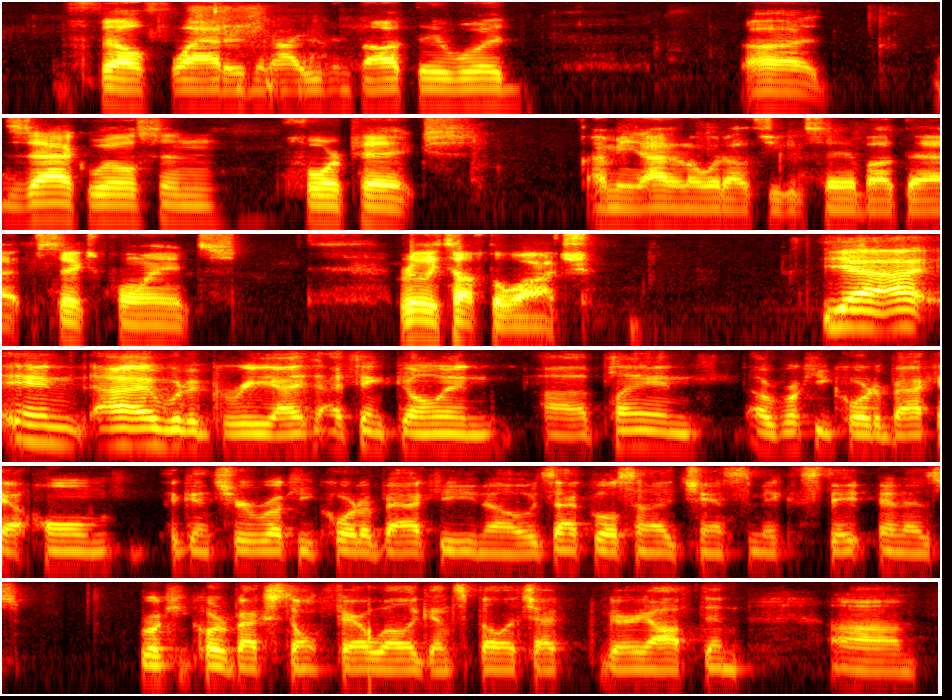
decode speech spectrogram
fell flatter than I even thought they would. Uh, Zach Wilson, four picks. I mean, I don't know what else you can say about that. Six points really tough to watch. Yeah, and I would agree. I, I think going uh, playing a rookie quarterback at home against your rookie quarterback, you know, Zach Wilson had a chance to make a statement as rookie quarterbacks don't fare well against Belichick very often. Um,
